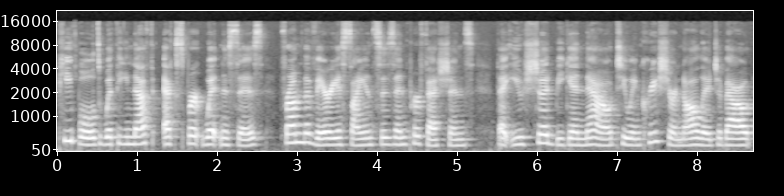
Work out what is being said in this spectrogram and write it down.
peopled with enough expert witnesses from the various sciences and professions that you should begin now to increase your knowledge about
